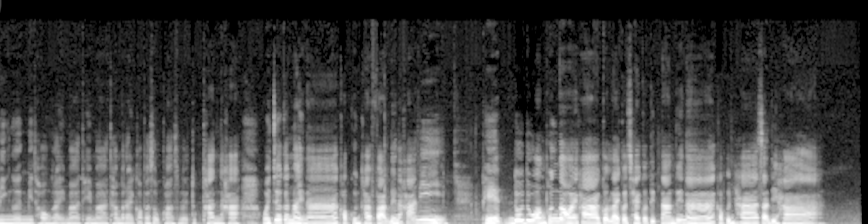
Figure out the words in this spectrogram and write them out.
มีเงินมีทองไหลมาเทมาทำอะไรก็ประสบความสำเร็จทุกท่านนะคะ ไว้เจอกันใหม่นะ ขอบคุณค่ะฝากด้วยนะคะนี่ เพจดูดวงพึ่งน้อยค่ะ กดไลค์กดแชร์กดติดตามด้วยนะ ขอบคุณค่ะสวัสดีค่ะ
